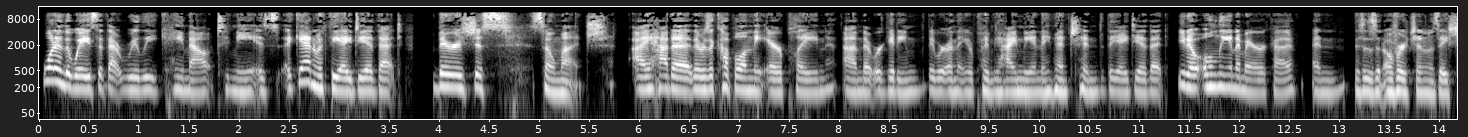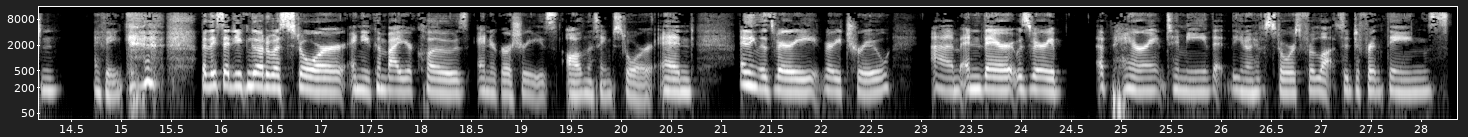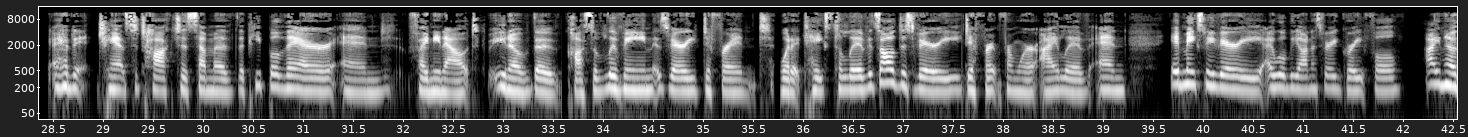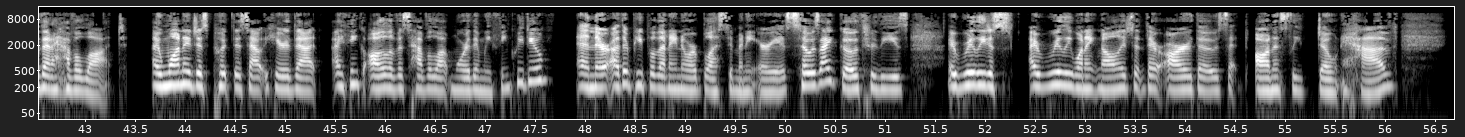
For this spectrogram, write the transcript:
one of the ways that that really came out to me is again with the idea that there is just so much. I had a, there was a couple on the airplane um, that were getting, they were on the airplane behind me and they mentioned the idea that, you know, only in America, and this is an overgeneralization, I think. but they said you can go to a store and you can buy your clothes and your groceries all in the same store. And I think that's very, very true. Um, and there it was very apparent to me that, you know, have stores for lots of different things. I had a chance to talk to some of the people there and finding out, you know, the cost of living is very different, what it takes to live. It's all just very different from where I live. And it makes me very, I will be honest, very grateful. I know that I have a lot I want to just put this out here that I think all of us have a lot more than we think we do. And there are other people that I know are blessed in many areas. So as I go through these, I really just, I really want to acknowledge that there are those that honestly don't have.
